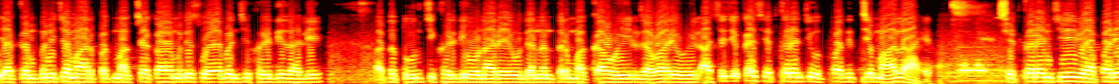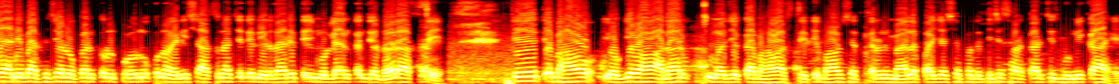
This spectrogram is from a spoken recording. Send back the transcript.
या कंपनीच्या मार्फत मागच्या काळामध्ये सोयाबीनची खरेदी झाली. आता तूरची खरेदी होणार आहे. उद्यानंतर मका होईल जवारी होईल असे जे काही शेतकऱ्यांचे उत्पादित जे माल आहेत शेतकऱ्यांची व्यापारी आणि बाकीच्या लोकांकडून पळवणूक आणि शासनाचे ते निर्धारित मूल्यांकन जे दर असते ते ते भाव योग्य भाव आधार जे काय भाव असते ते भाव शेतकऱ्यांना मिळालं पाहिजे अशा पद्धतीची सरकारचीच भूमिका आहे.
